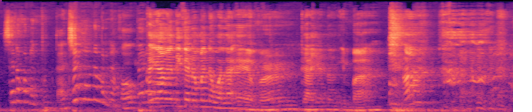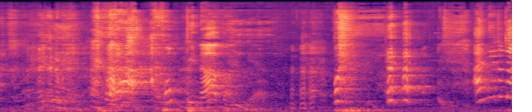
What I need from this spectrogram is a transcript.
Saan ako nagpunta? Diyan lang naman ako. Pero, Kaya nga hindi ka naman nawala ever, gaya ng iba. Ah! Ay, ano ba? wala akong binabanggit. Andito na,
